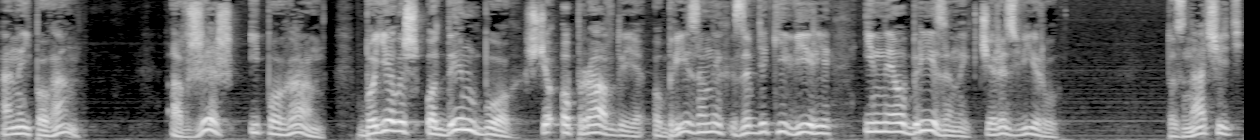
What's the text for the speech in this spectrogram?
а не й поган? А вже ж і поган, бо є лиш один Бог, що оправдує обрізаних завдяки вірі і необрізаних через віру. То значить,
